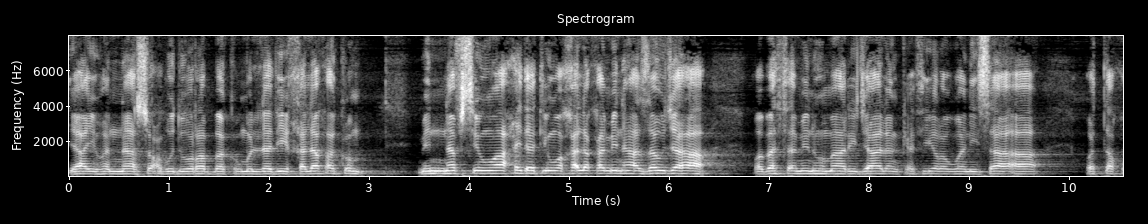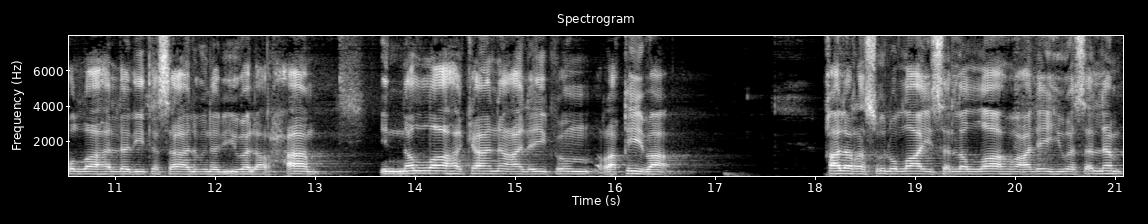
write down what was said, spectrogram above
يا أيها الناس اعبدوا ربكم الذي خلقكم من نفس واحدة وخلق منها زوجها وبث منهما رجالا كثيرا ونساء واتقوا الله الذي تساءلون به والأرحام إن الله كان عليكم رقيبا قال رسول الله صلى الله عليه وسلم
